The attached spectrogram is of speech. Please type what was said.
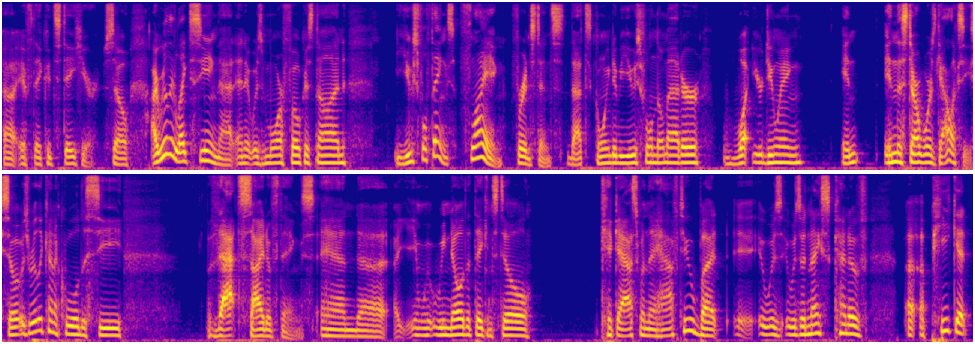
uh, if they could stay here. So I really liked seeing that, and it was more focused on useful things. Flying, for instance, that's going to be useful no matter what you're doing in in the Star Wars galaxy. So it was really kind of cool to see that side of things, and uh, we know that they can still kick ass when they have to, but it was it was a nice kind of a, a peek at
